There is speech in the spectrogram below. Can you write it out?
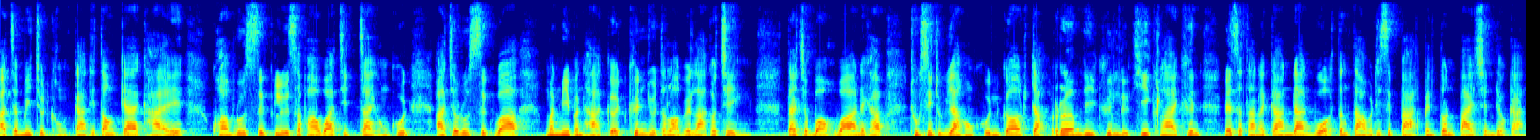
อาจจะมีจุดของการที่ต้องแก้ไข ความรู้สึกหรือสภาวะจิตใจของคุณ อาจจะรู้สึกว่ามันมีปัญหาเกิดขึ้นอยู่ตลอดเวลาก็จริง แต่จะบอกว่านะครับทุกสิ่งทุกอย่างของคุณก็จะเริ่มดีขึ้นหรือคลี่คลายขึ้น ในสถานการณ์ด้านบวกตั้งแต่วันที่ 18 เป็นต้นไปเช่นเดียวกัน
